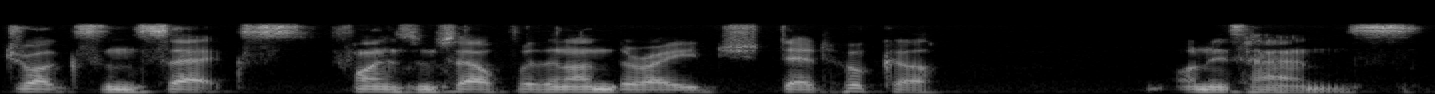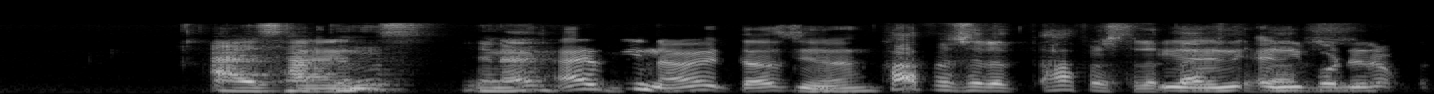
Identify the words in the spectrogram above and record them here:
drugs and sex, finds himself with an underage dead hooker on his hands. As happens, you know. As you know, it does. You know, Happens to the happens to the Yeah, best any- of us. anybody. that-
